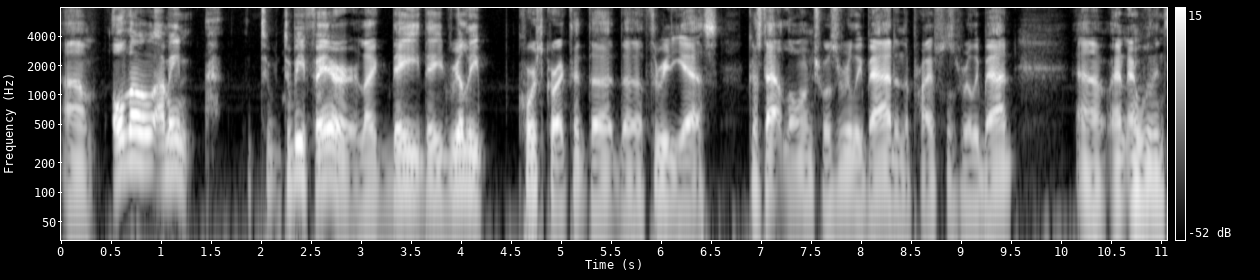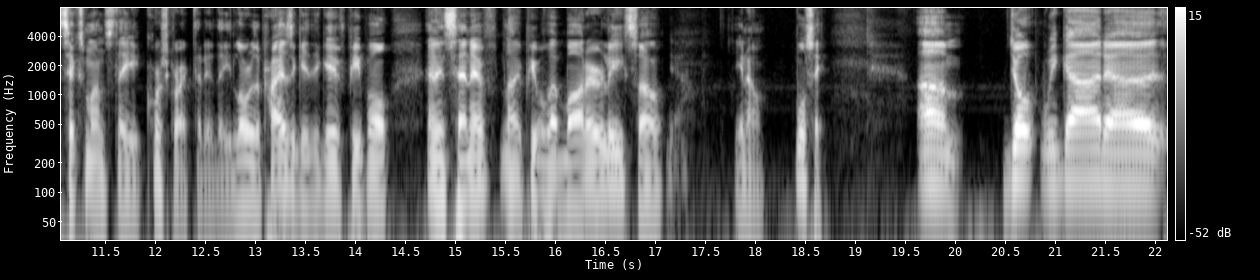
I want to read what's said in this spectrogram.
Um, although, I mean, to to be fair, like they they really course corrected the the 3DS because that launch was really bad and the price was really bad. Uh, and, and within six months, they course corrected it. They lowered the price. They gave people an incentive, like people that bought early. So, yeah, you know, we'll see. Um, Joe, we got uh,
